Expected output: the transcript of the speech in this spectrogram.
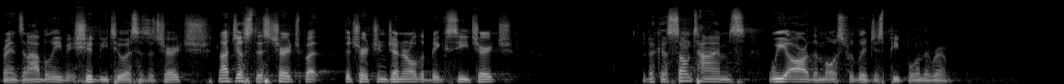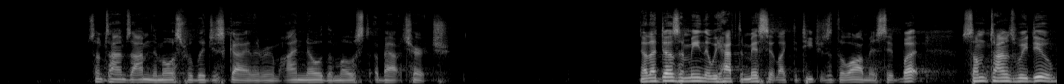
friends, and I believe it should be to us as a church, not just this church, but the church in general, the Big C church, is because sometimes we are the most religious people in the room. Sometimes I'm the most religious guy in the room. I know the most about church. Now, that doesn't mean that we have to miss it like the teachers of the law miss it, but sometimes we do.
